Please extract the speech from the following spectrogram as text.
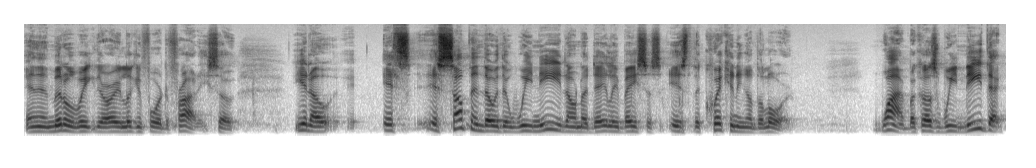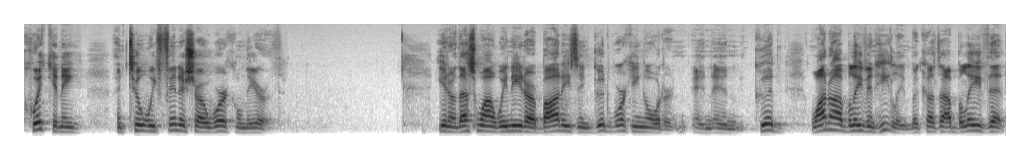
And in the middle of the week, they're already looking forward to Friday. So, you know, it's, it's something, though, that we need on a daily basis is the quickening of the Lord. Why? Because we need that quickening until we finish our work on the earth. You know, that's why we need our bodies in good working order and, and good. Why do I believe in healing? Because I believe that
